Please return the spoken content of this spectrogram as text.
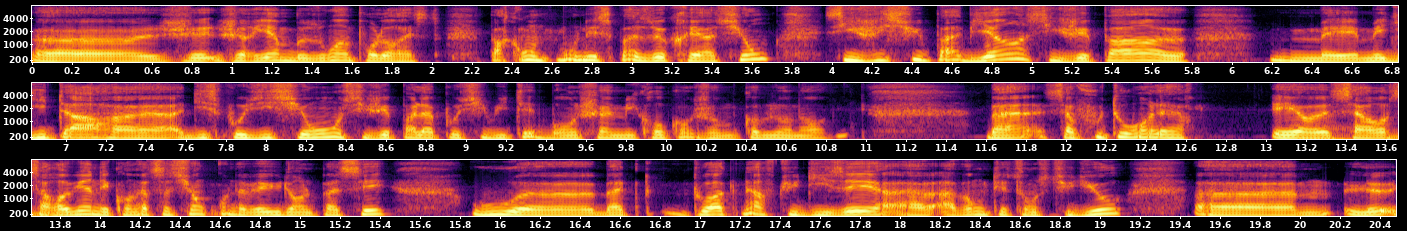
Euh, j'ai j'ai rien besoin pour le reste. Par contre, mon espace de création, si j'y suis pas bien, si j'ai pas euh, mes, mes guitares à, à disposition, si j'ai pas la possibilité de brancher un micro quand comme j'en ai envie, ben ça fout tout en l'air. Et euh, ça, ça revient des conversations qu'on avait eues dans le passé où euh, bah, toi, Knarf, tu disais avant que tu aies ton studio, euh, le,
